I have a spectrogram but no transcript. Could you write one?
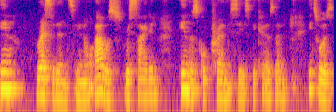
in residence, you know, I was residing in the school premises because um, it was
